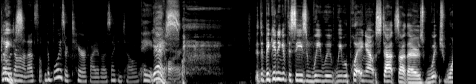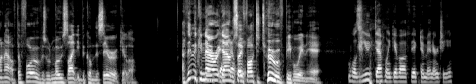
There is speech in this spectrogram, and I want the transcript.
Please. Belladonna, that's the, the boys are terrified of us. I can tell. They, they Yes. are. At the beginning of the season, we, we we were putting out stats out there as which one out of the four of us would most likely become the serial killer. I think we can You're narrow it down so far to two of people in here. Well, you definitely give off victim energy.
